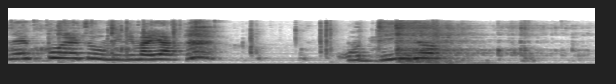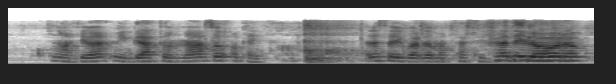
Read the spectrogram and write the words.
Neppure tu, mini Maya. Oddio! Un attimo, eh. Mi gratto il naso. Ok. Adesso li guardo ammazzarsi fra di loro.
